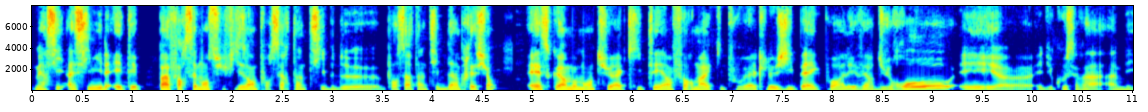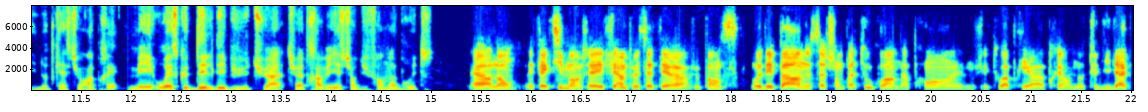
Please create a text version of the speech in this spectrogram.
merci, A6000 était pas forcément suffisant pour certains types de, pour certains types d'impressions. Est-ce qu'à un moment tu as quitté un format qui pouvait être le JPEG pour aller vers du RAW et, euh, du coup ça va amener une autre question après? Mais ou est-ce que dès le début tu as travaillé sur du format brut? Alors non, effectivement, j'avais fait un peu cette erreur, je pense, au départ, ne sachant pas tout, quoi, on apprend, hein, j'ai tout appris après en autodidacte.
